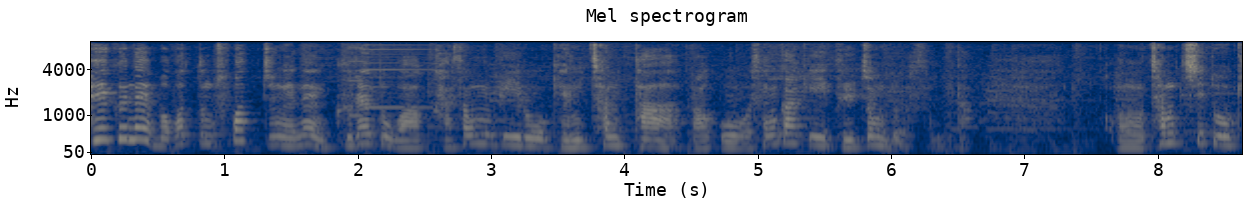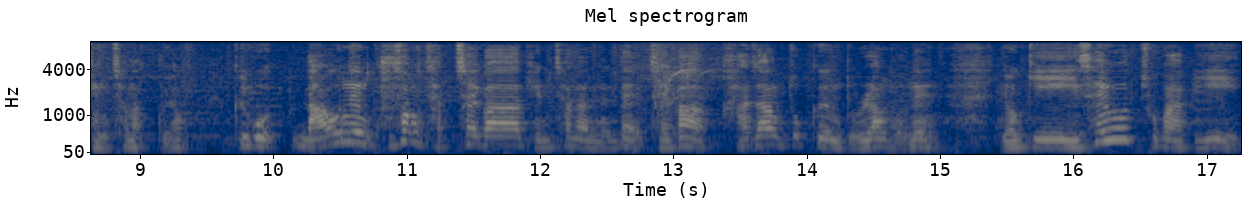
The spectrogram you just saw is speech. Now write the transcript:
최근에 먹었던 초밥 중에는 그래도 와 가성비로 괜찮다라고 생각이 들 정도였습니다. 어, 참치도 괜찮았고요. 그리고 나오는 구성 자체가 괜찮았는데 제가 가장 조금 놀란 거는 여기 새우 초밥이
